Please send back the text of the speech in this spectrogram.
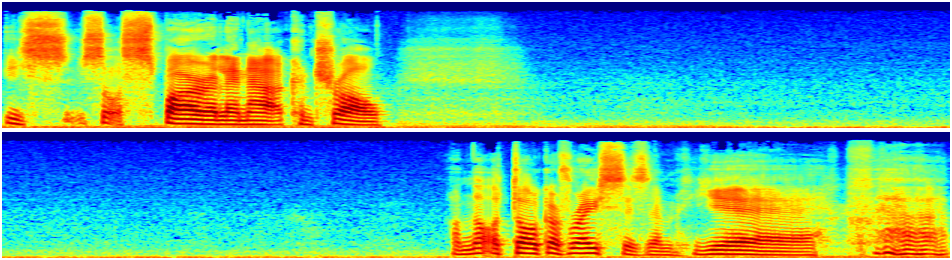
he's sort of spiraling out of control. I'm not a dog of racism. Yeah.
